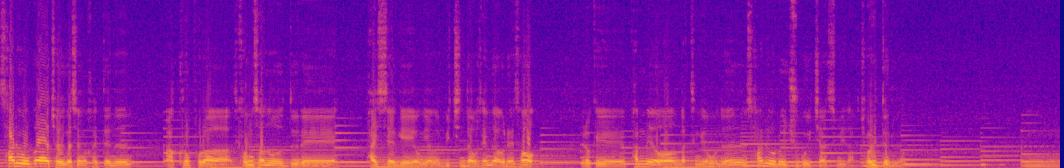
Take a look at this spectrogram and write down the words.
사료가 저희가 생각할 때는 아크로포라 경산호들의 발색에 영향을 미친다고 생각을 해서 이렇게 판매 어항 같은 경우는 사료를 주고 있지 않습니다. 절대로요. 음,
